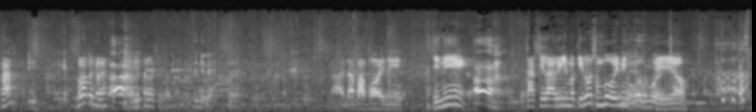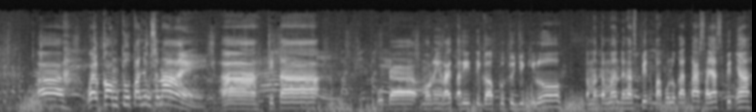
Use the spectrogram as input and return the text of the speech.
Hah? Ini. Belum enggak ya? Di sana situ. itunya be. Nah, ada apa-apa ini. Ini Ah, kasih lari 5 kilo sembuh ini. Sembuh, sembuh. Iya. Ah, welcome to Tanjung Senai. Ah, kita udah morning ride tadi 37 kilo. Teman-teman dengan speed 40 ke atas, saya speednya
